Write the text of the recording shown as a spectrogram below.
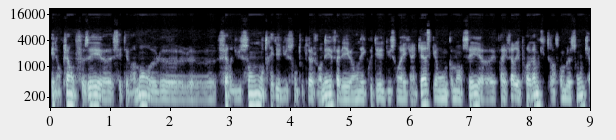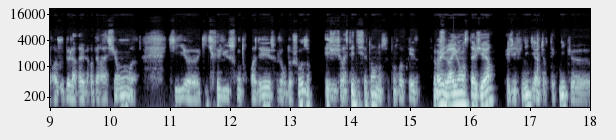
Et donc là, on faisait, euh, c'était vraiment euh, le, le- faire du son, on traitait du son toute la journée. Fallait, on écoutait du son avec un casque et on commençait, il fallait faire des programmes qui transforment le son, qui rajoutent de la réverbération, qui, qui créent du son 3D, ce genre de choses. Et j'y suis resté 17 ans dans cette entreprise. Donc Oui. je suis arrivé en stagiaire et j'ai fini directeur technique euh,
